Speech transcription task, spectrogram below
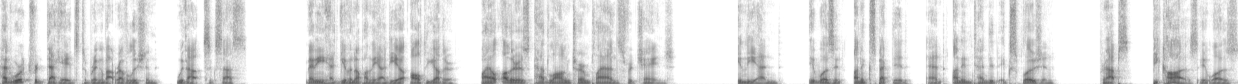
had worked for decades to bring about revolution without success. Many had given up on the idea altogether, while others had long term plans for change. In the end, it was an unexpected and unintended explosion, perhaps because it was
